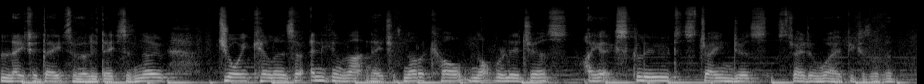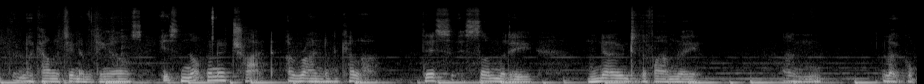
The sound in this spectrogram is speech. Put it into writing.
later dates or early dates, there's no joy killers or anything of that nature. It's not a cult, not religious. I exclude strangers straight away because of the locality and everything else. It's not going to attract a random killer. This is somebody known to the family and local.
